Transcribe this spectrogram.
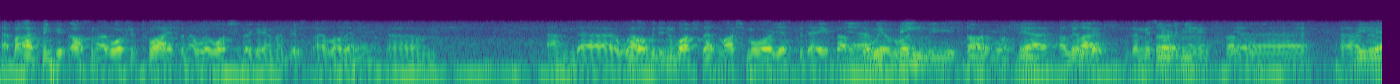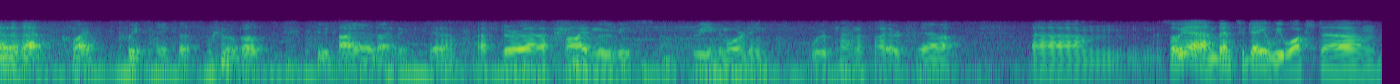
Uh, but I think it's awesome. I watched it twice and I will watch it again. I just I love it. Yeah. Um, and uh, well, we didn't watch that much more yesterday, but yeah, uh, we Miss have watched. Bean we started watching. Yeah, a little like bit. The 30 Bean. minutes, but Yeah. uh, Uh, we ended that quite quickly because we were both too tired, I think. Yeah. After uh, five movies, three in the morning, we're kind of tired. Yeah. Um, so yeah, and then today we watched um,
